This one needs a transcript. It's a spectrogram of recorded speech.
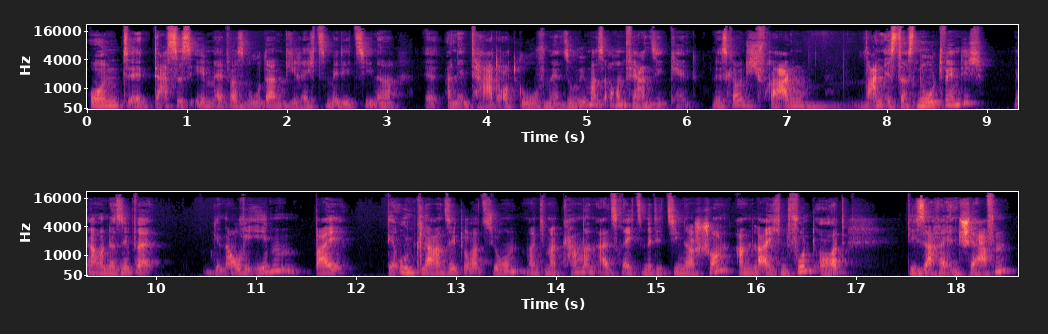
Und äh, das ist eben etwas, wo dann die Rechtsmediziner äh, an den Tatort gerufen werden, so wie man es auch im Fernsehen kennt. Und jetzt kann man sich fragen, wann ist das notwendig? Ja, und da sind wir genau wie eben bei der unklaren Situation. Manchmal kann man als Rechtsmediziner schon am Leichenfundort die Sache entschärfen,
